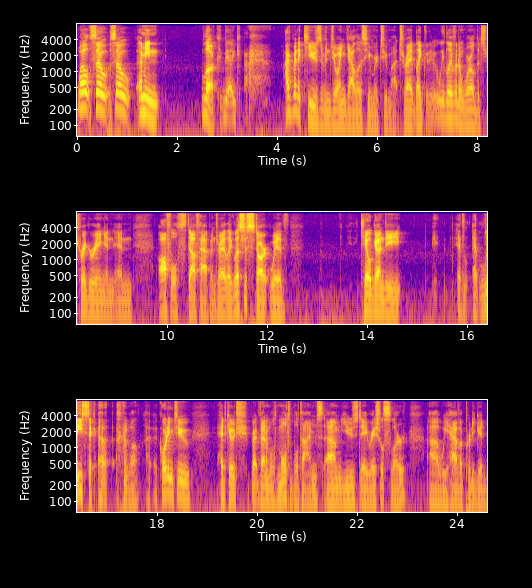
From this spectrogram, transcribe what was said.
Well, so so I mean, look, like, I've been accused of enjoying gallows humor too much, right? Like we live in a world that's triggering and and awful stuff happens, right? Like let's just start with Cale Gundy. At, at least, uh, well, according to head coach Brent Venables multiple times um, used a racial slur. Uh, we have a pretty good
